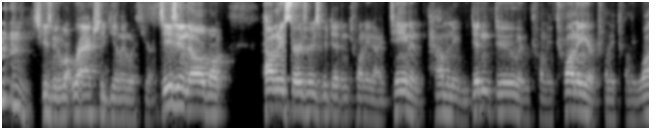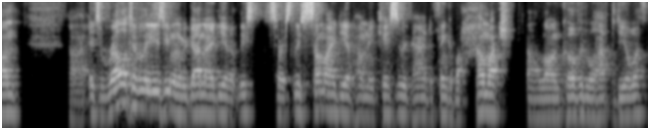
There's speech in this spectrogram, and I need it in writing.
Excuse me, what we're actually dealing with here. It's easy to know about how many surgeries we did in 2019 and how many we didn't do in 2020 or 2021. Uh, it's relatively easy when we've got an idea of at least, so at least some idea of how many cases we've had to think about how much uh, long COVID we'll have to deal with.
